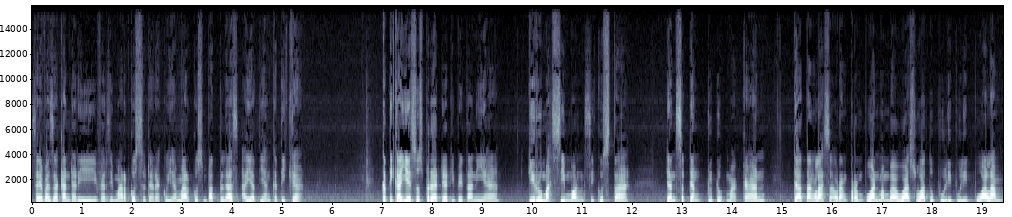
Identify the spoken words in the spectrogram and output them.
Saya bacakan dari versi Markus, saudaraku ya. Markus 14 ayat yang ketiga. Ketika Yesus berada di Betania, di rumah Simon si kusta, dan sedang duduk makan, datanglah seorang perempuan membawa suatu buli-buli pualam.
